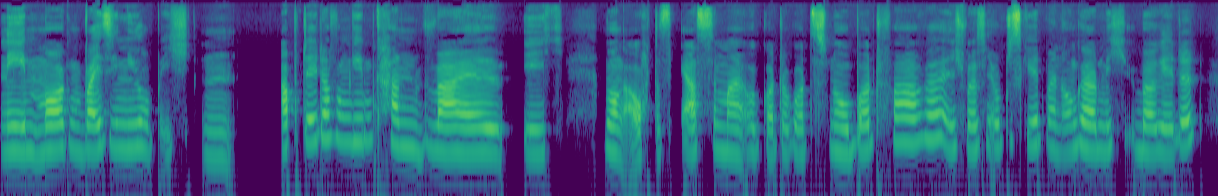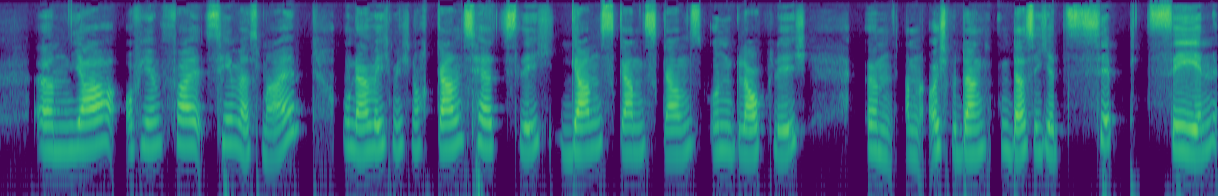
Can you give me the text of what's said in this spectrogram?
nee, morgen weiß ich nie, ob ich ein Update davon geben kann, weil ich morgen auch das erste Mal, oh Gott, oh Gott, Snowboard fahre. Ich weiß nicht, ob das geht. Mein Onkel hat mich überredet. Ähm, ja, auf jeden Fall sehen wir es mal. Und dann will ich mich noch ganz herzlich, ganz, ganz, ganz unglaublich ähm, an euch bedanken, dass ich jetzt 17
